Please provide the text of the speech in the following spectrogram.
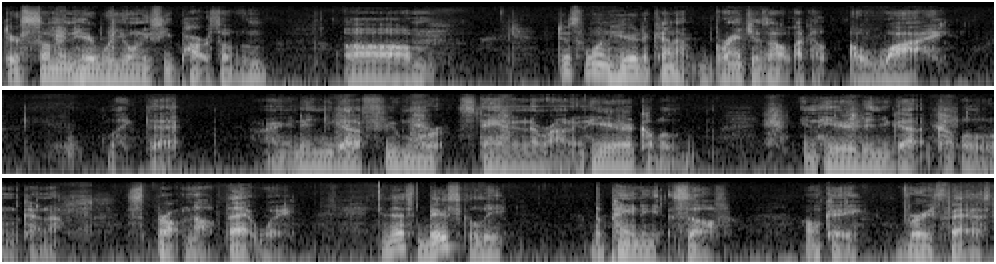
There's some in here where you only see parts of them. Um, just one here that kind of branches out like a, a Y like that and then you got a few more standing around in here a couple in here then you got a couple of them kind of sprouting out that way. And that's basically the painting itself. Okay very fast.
